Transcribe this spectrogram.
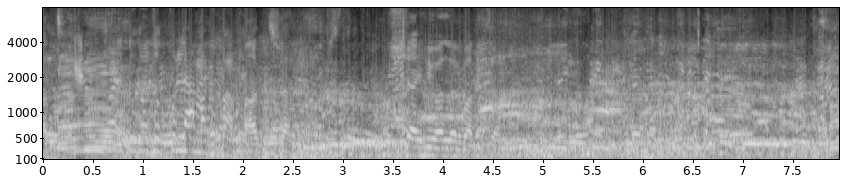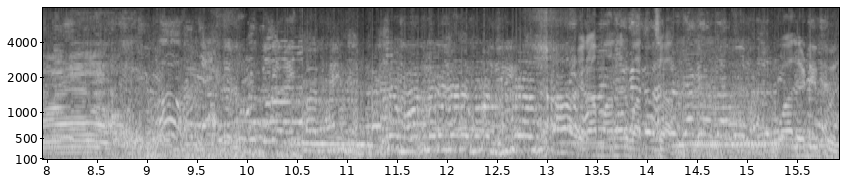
আচ্ছা। নম্বরে যোগাযোগ করলে আমাকে পাবে। আচ্ছা। শাহিওয়ালের বাচ্চা সেরা মানের বাচ্চা কোয়ালিটি ফুল।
